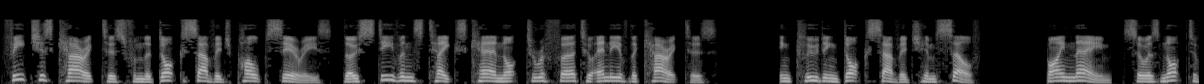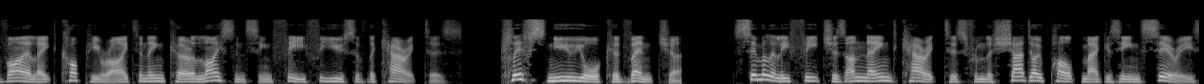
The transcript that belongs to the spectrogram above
features characters from the Doc Savage pulp series, though Stevens takes care not to refer to any of the characters—including Doc Savage himself, by name, so as not to violate copyright and incur a licensing fee for use of the characters. Cliff's New York Adventure similarly features unnamed characters from the Shadow Pulp magazine series,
